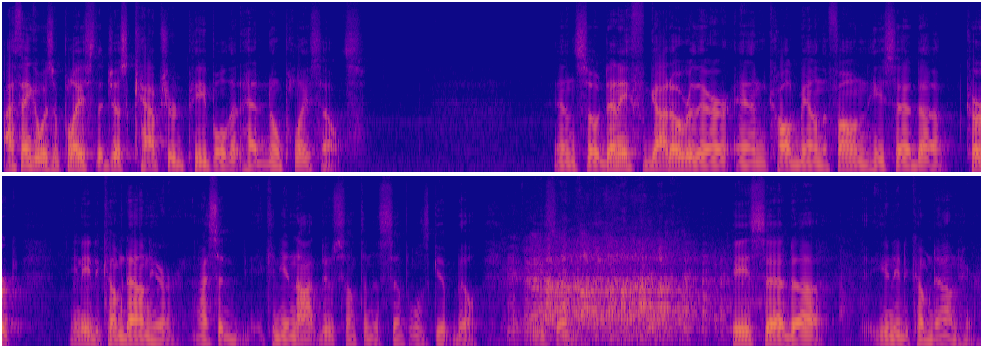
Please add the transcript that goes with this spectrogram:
I think it was a place that just captured people that had no place else. And so Denny got over there and called me on the phone. He said, uh, Kirk, you need to come down here. And I said, Can you not do something as simple as get Bill? He said, he said uh, You need to come down here.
